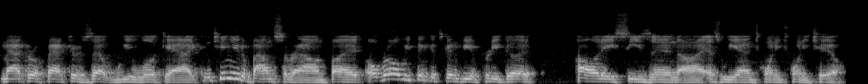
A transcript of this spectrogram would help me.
macro factors that we look at continue to bounce around. But overall, we think it's going to be a pretty good holiday season uh, as we end 2022.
